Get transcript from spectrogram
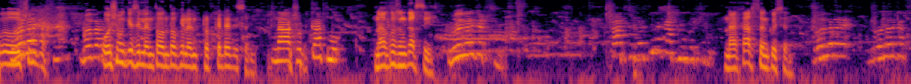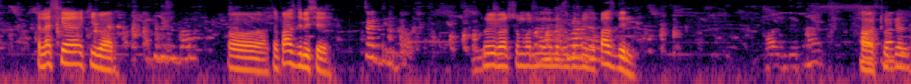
ওই ওই রবিবারে সময় কাটছি, রবিবারে ওই সময় গেছিলেন তখন তো কেলেন ঠোঁট কেটে দিচ্ছেন না ঠোঁট কাটমু না কুছেন কাটছি? রবিবারে কাটছি। কাটছি কাটছি না কাটমু কাটছি। না কাটছেন কইছেন? রবিবারে রবিবারে কাটছি। তাহলে আজকে কি বার? আপনি কিছু দাও ও তো পাঁচ দিন হয়েছে চার দিন। রবিবার সোমবার মঙ্গল বুধবার বৃহস্পতি, পাঁচ দিন। হ্যাঁ ঠোঁট কাট-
